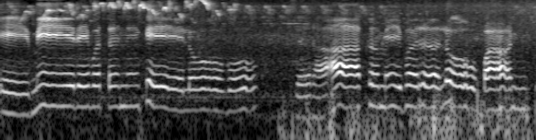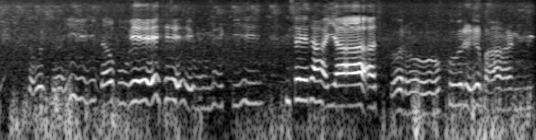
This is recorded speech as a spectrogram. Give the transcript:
ए मेरे वतन के लोगो जरा आख में भर लो पानी तो शहीद हुए हैं उनकी जरा याद करो कुर्बानी।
